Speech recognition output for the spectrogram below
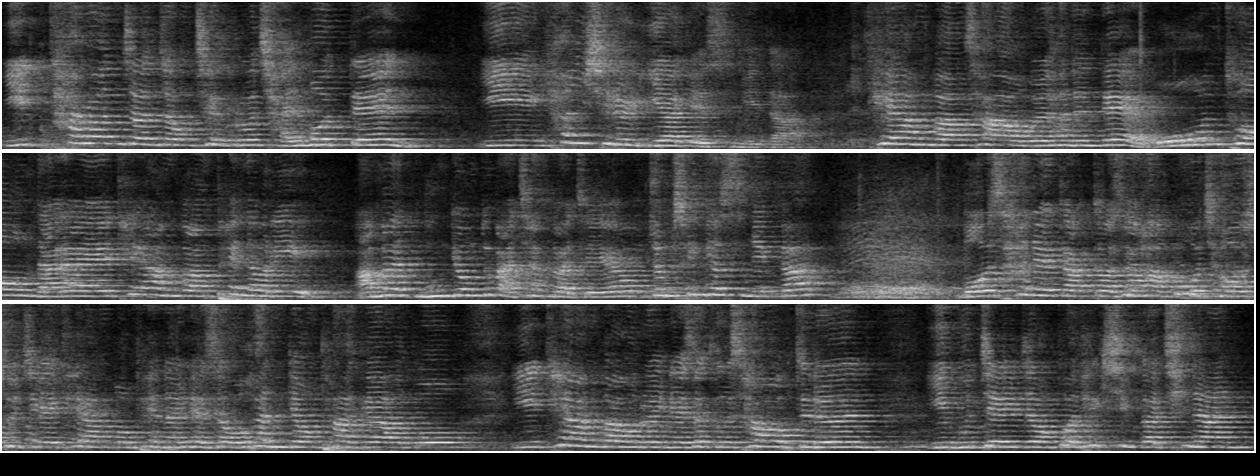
이 탈원전 정책으로 잘못된 이 현실을 이야기했습니다. 태양광 사업을 하는데 온통 나라의 태양광 패널이 아마 문경도 마찬가지예요. 좀 생겼습니까? 뭐 산을 깎아서 하고 저수지에 태양광 패널 해서 환경 파괴하고 이 태양광으로 인해서 그 사업들은 이 문재인 정권 핵심과 친한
